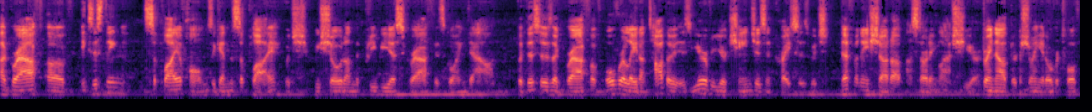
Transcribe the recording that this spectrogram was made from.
a graph of existing supply of homes. Again, the supply, which we showed on the previous graph, is going down. But this is a graph of overlaid on top of it is year over year changes in prices, which definitely shot up starting last year. Right now, they're showing it over 12%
